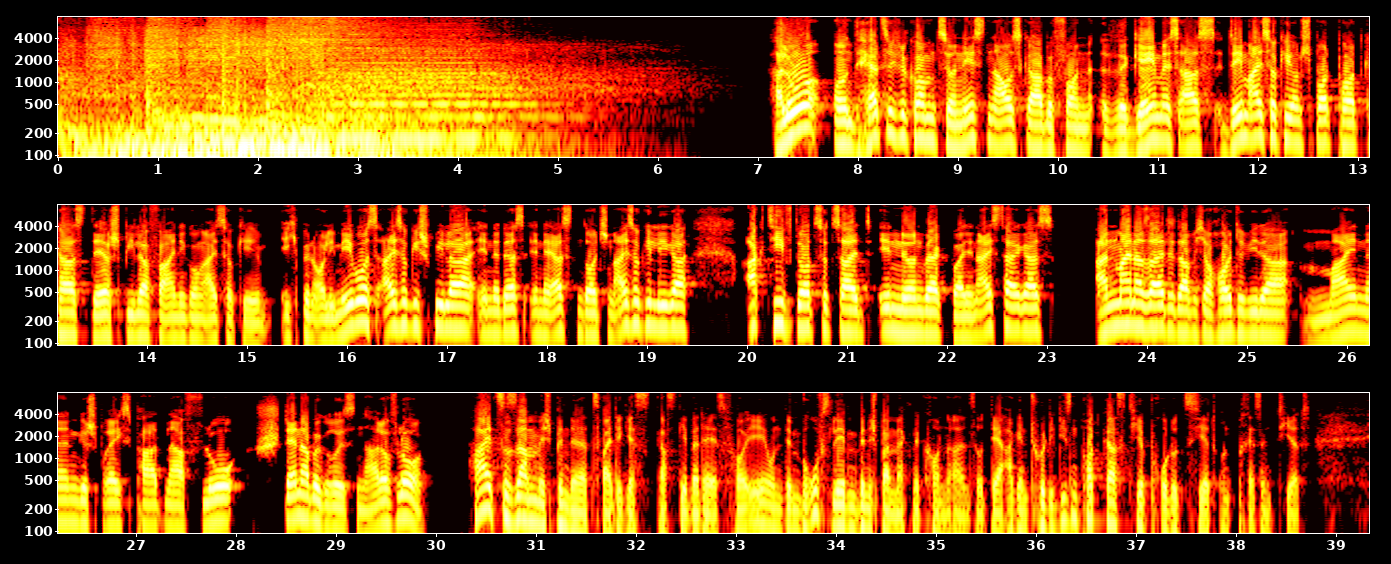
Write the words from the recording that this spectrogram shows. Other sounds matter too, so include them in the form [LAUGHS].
Hallo und herzlich willkommen zur nächsten Ausgabe von The Game is Us, dem Eishockey- und Sportpodcast der Spielervereinigung Eishockey. Ich bin Olli Mebus, Eishockeyspieler in der, in der ersten deutschen Eishockeyliga, aktiv dort zurzeit in Nürnberg bei den Ice Tigers an meiner Seite darf ich auch heute wieder meinen Gesprächspartner Flo Stenner begrüßen. Hallo Flo. Hi zusammen, ich bin der zweite Gastgeber der SVE und im Berufsleben bin ich bei Magnecon, also der Agentur, die diesen Podcast hier produziert und präsentiert.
